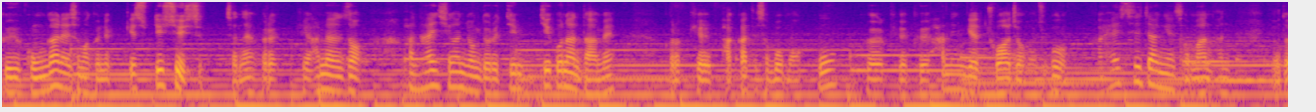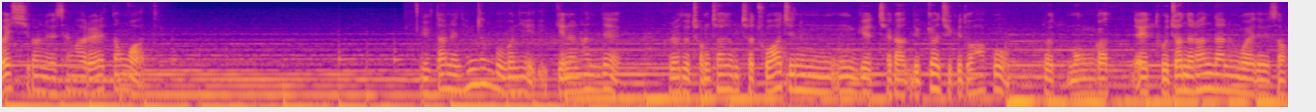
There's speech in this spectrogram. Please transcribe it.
그 공간에서만 그냥 계속 뛸 수 있었잖아요. 그렇게 하면서 한 1시간 정도를 뛰, 뛰고 난 다음에 그렇게 바깥에서 뭐 먹고 그렇게 그 하는 게 좋아져 가지고 헬스장에서만 한 8시간을 생활을 했던 것 같아요. 일단은 힘든 부분이 있기는 한데 그래도 점차점차 좋아지는 게 제가 느껴지기도 하고 뭔가에 도전을 한다는 거에 대해서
